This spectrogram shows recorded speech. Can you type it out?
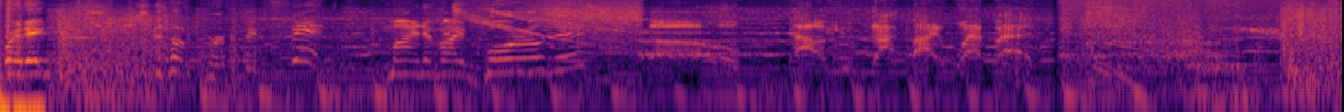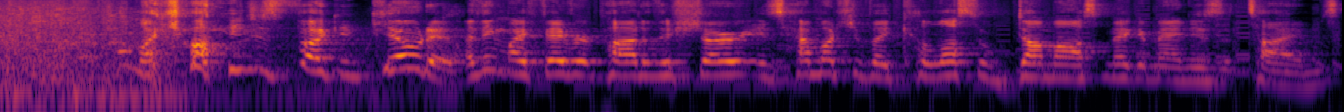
quitting. A perfect fit. Mind if I borrow this? Oh, now you've got my weapon. Oh my god, he just fucking killed him. I think my favorite part of the show is how much of a colossal dumbass Mega Man is at times.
